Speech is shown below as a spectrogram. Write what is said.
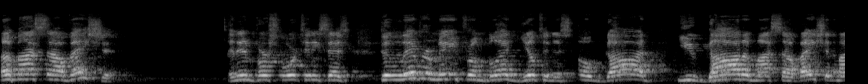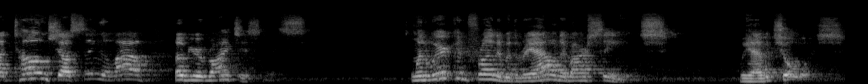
of my salvation. And in verse 14, he says, Deliver me from blood guiltiness, O God, you God of my salvation, my tongue shall sing aloud of your righteousness. When we're confronted with the reality of our sins, we have a choice.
